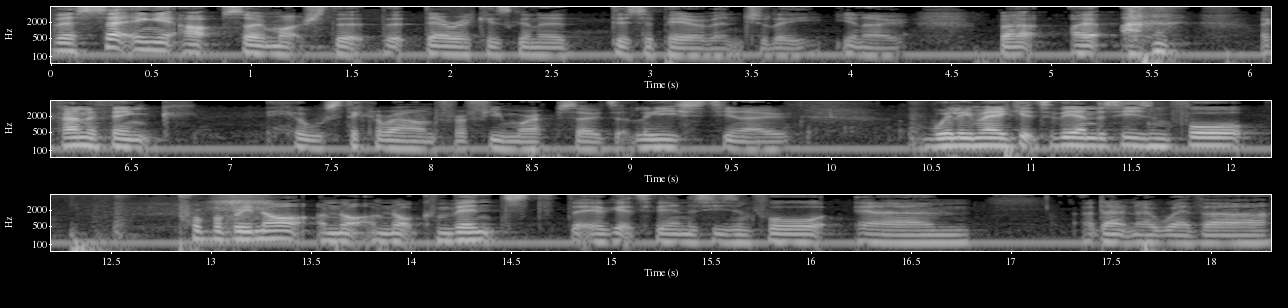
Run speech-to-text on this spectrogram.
they're setting it up so much that, that Derek is going to disappear eventually, you know. But I I kind of think he'll stick around for a few more episodes at least, you know. Will he make it to the end of season four? Probably not. I'm not. I'm not convinced that he'll get to the end of season four. Um, I don't know whether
